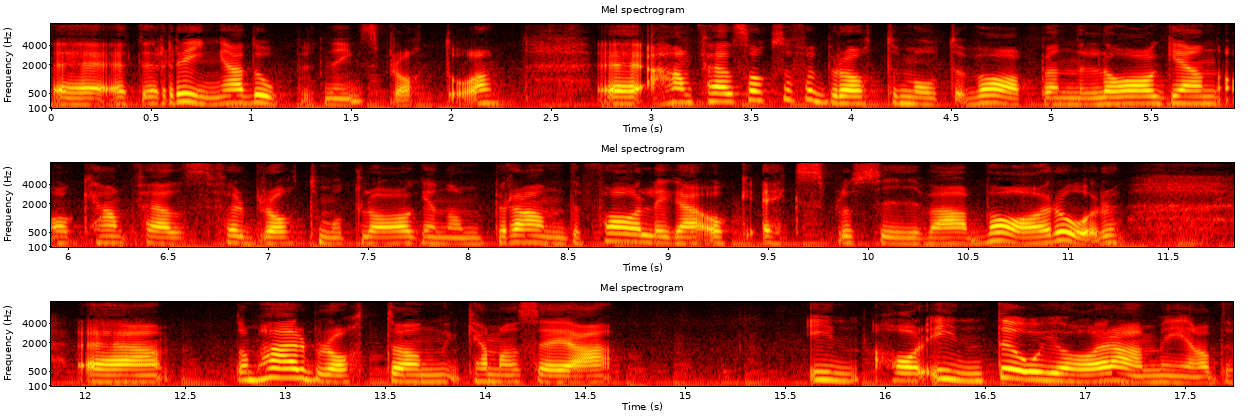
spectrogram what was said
Eh, ett ringa dopningsbrott då. Eh, han fälls också för brott mot vapenlagen och han fälls för brott mot lagen om brandfarliga och explosiva varor. Eh, de här brotten kan man säga in, har inte att göra med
